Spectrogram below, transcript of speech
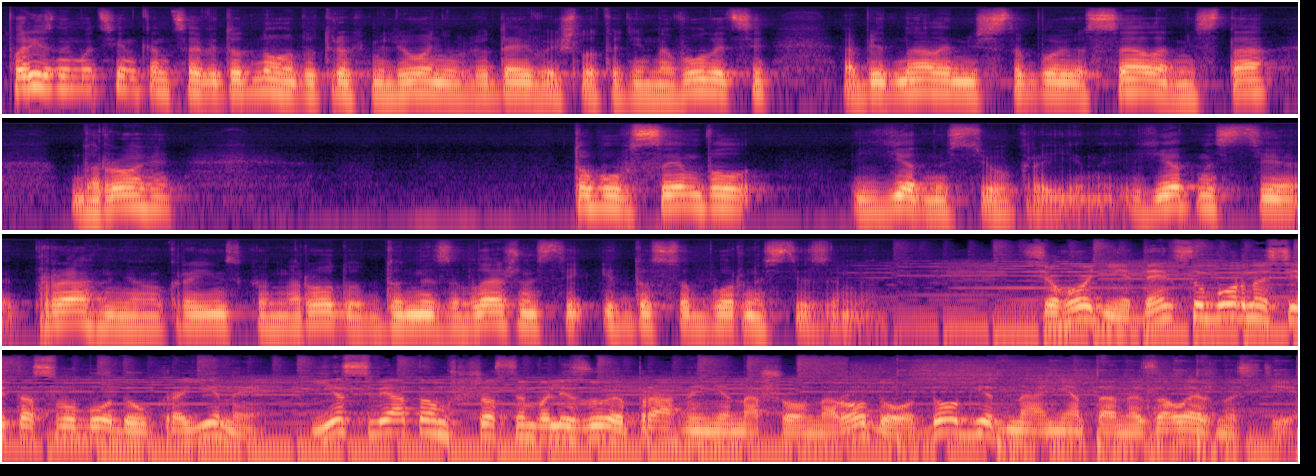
По різним оцінкам, це від 1 до 3 мільйонів людей вийшло тоді на вулиці, об'єднали між собою села, міста, дороги. То був символ єдності України, єдності прагнення українського народу до незалежності і до соборності земель. Сьогодні День Соборності та Свободи України є святом, що символізує прагнення нашого народу до об'єднання та незалежності.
